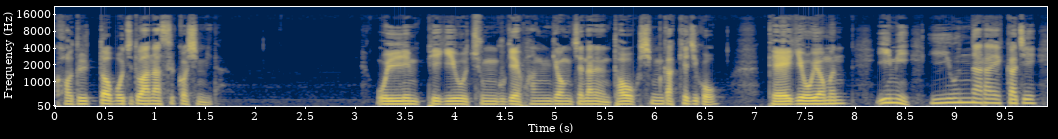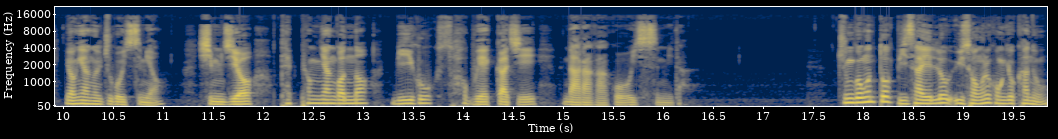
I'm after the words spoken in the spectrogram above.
거들떠보지도 않았을 것입니다. 올림픽 이후 중국의 환경 재난은 더욱 심각해지고 대기 오염은 이미 이웃 나라에까지 영향을 주고 있으며 심지어 태평양 건너 미국 서부에까지 날아가고 있습니다. 중공은 또 미사일로 위성을 공격한 후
